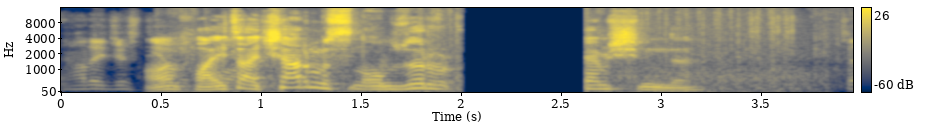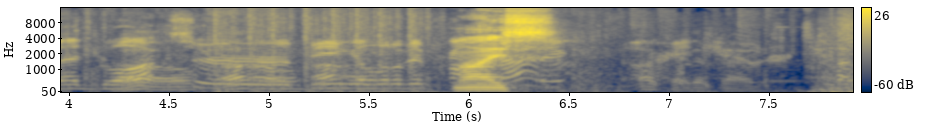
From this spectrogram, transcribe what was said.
Now they just deal Abi Glock. açar mısın? Observer şimdi. Said Glocks are being a little bit Nice. Okay, they're bad. how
